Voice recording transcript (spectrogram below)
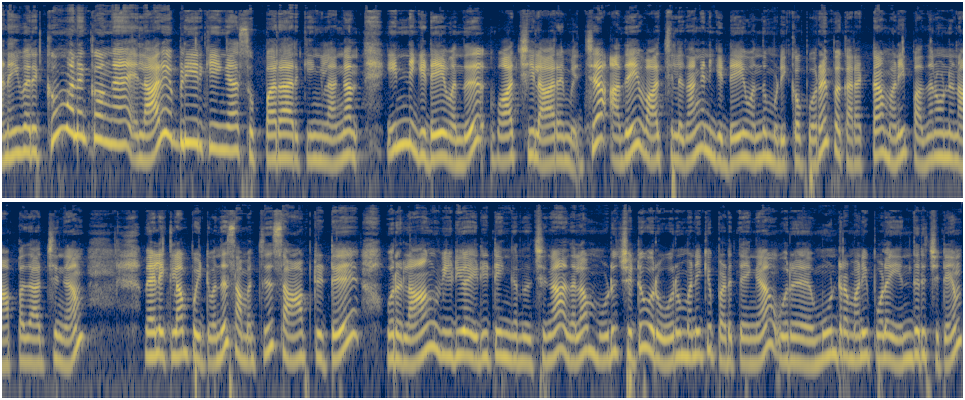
அனைவருக்கும் வணக்கங்க. எல்லாரும் எப்படி இருக்கீங்க? சூப்பராக இருக்கீங்களாங்க. இன்றைக்கி டே வந்து வாட்சியில் ஆரம்பித்து அதே வாட்சியில் தாங்க இன்றைக்கி டே வந்து முடிக்க போகிறோம் இப்போ கரெக்டாக மணி பதினொன்று நாற்பது ஆச்சுங்க. வேலைக்கெலாம் போயிட்டு வந்து சமைச்சு சாப்பிட்டுட்டு ஒரு லாங் வீடியோ எடிட்டிங் இருந்துச்சுங்க. அதெல்லாம் முடிச்சுட்டு ஒரு ஒரு மணிக்கு படுத்தேங்க. ஒரு மூன்றரை மணி போல் எந்திரிச்சிட்டேன்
